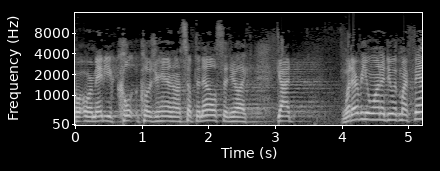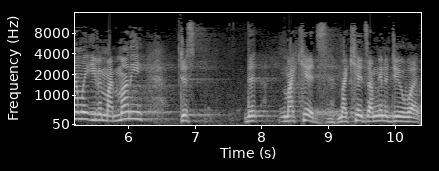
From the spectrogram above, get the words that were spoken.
Or, or maybe you cl- close your hand on something else and you're like, God, whatever you want to do with my family, even my money, just the, my kids, my kids, I'm going to do what,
